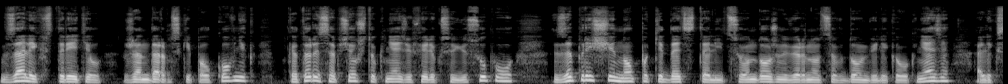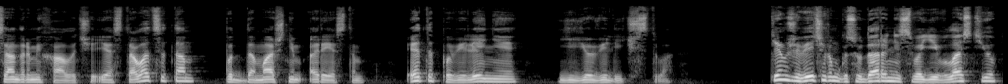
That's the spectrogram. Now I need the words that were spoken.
В зале их встретил жандармский полковник, который сообщил, что князю Феликсу Юсупову запрещено покидать столицу. Он должен вернуться в дом великого князя Александра Михайловича и оставаться там под домашним арестом. Это повеление ее Величества. Тем же вечером государыня своей властью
